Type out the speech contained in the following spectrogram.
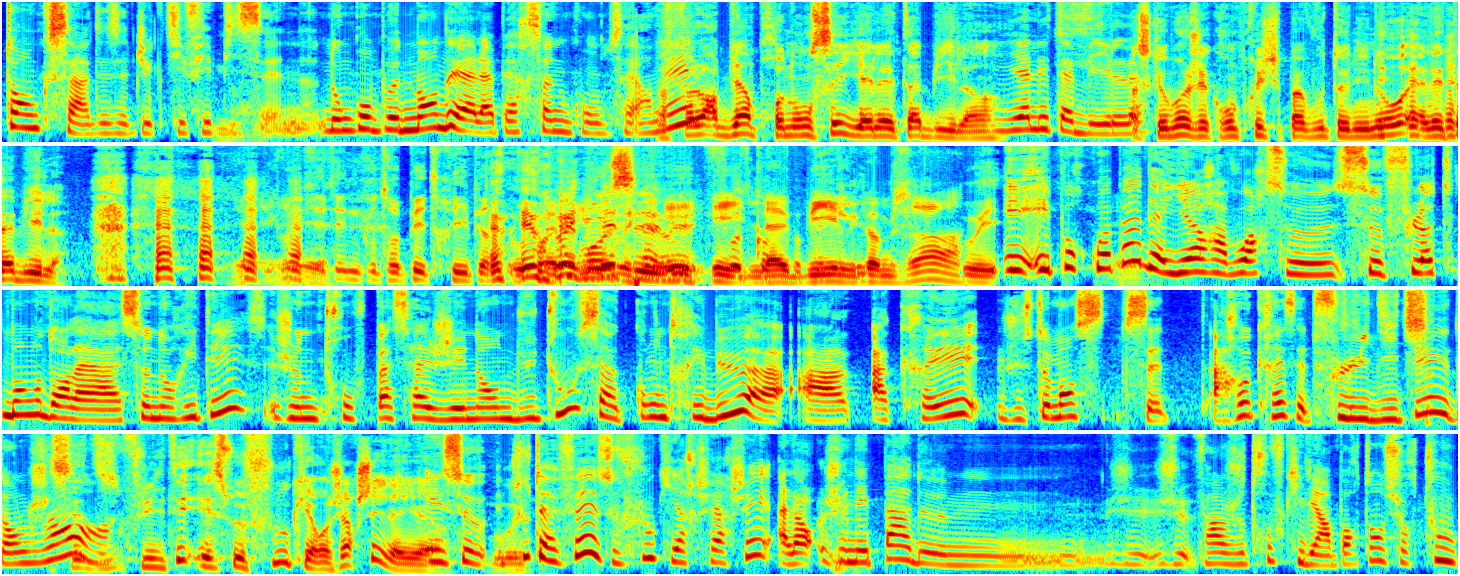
tant que ça, des adjectifs épicènes. Donc on peut demander à la personne Il va concernée. falloir bien prononcer Yel est habile. hein. Est habile. Parce que moi, j'ai compris, je sais pas vous, Tonino, elle est habile. C'était une contrepétrie. Oui, oui, moi aussi, oui. Il l'habile comme ça. Oui. Et, et pourquoi pas d'ailleurs avoir ce, ce flottement dans la sonorité? Je ne trouve pas ça gênant du tout. Ça contribue à, à- à créer justement cette, à recréer cette fluidité dans le genre. Cette fluidité et ce flou qui est recherché d'ailleurs. Et ce, tout à fait, ce flou qui est recherché. Alors, je n'ai pas de. Je, je- enfin, je trouve qu'il est important surtout.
